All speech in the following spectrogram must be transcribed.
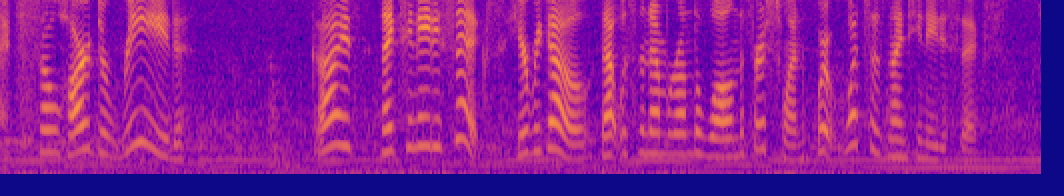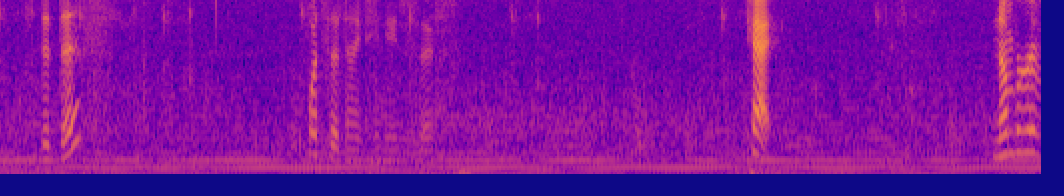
It's so hard to read! Guys, 1986. Here we go. That was the number on the wall in the first one. Where, what says 1986? Did this? What said 1986? Okay. Number of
